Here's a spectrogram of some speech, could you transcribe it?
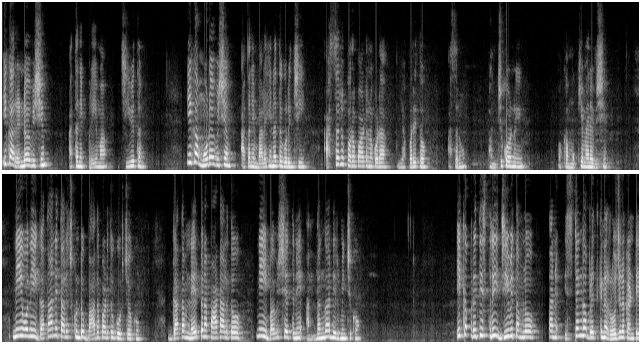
ఇక రెండో విషయం అతని ప్రేమ జీవితం. ఇక మూడో విషయం అతని బలహీనత గురించి అస్సలు పొరపాటును కూడా ఎవరితో అసలు పంచుకోని ఒక ముఖ్యమైన విషయం. నీవు నీ గతాన్ని తలుచుకుంటూ బాధపడుతూ కూర్చోకు. గతం నేర్పిన పాఠాలతో నీ భవిష్యత్తుని అందంగా నిర్మించుకో. ఇక ప్రతి స్త్రీ జీవితంలో తను ఇష్టంగా బ్రతికిన రోజుల కంటే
